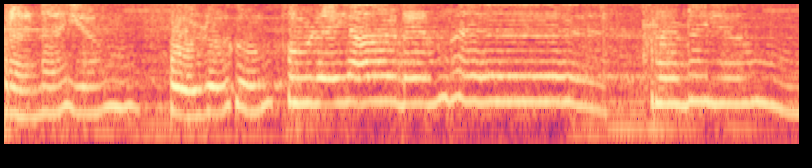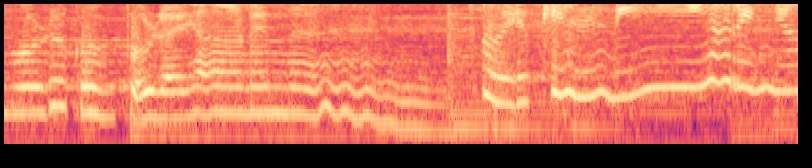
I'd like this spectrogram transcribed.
പ്രണയം ഒഴുകും പുഴയാണെന്ന്. പ്രണയം ഒഴുകും പുഴയാണെന്ന്. ഒഴുക്കിൽ നീ അറിഞ്ഞു?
